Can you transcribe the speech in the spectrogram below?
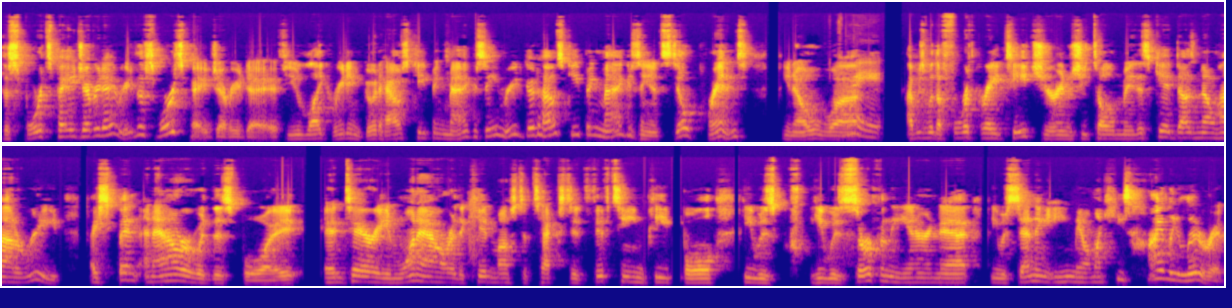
the sports page every day, read the sports page every day. If you like reading Good Housekeeping magazine, read Good Housekeeping magazine. It's still print. You know, uh, right. I was with a fourth grade teacher and she told me this kid doesn't know how to read. I spent an hour with this boy and Terry in one hour the kid must have texted 15 people. He was he was surfing the internet, he was sending email. I'm like he's highly literate.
